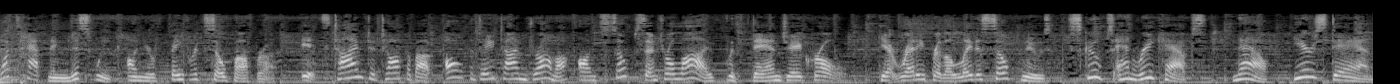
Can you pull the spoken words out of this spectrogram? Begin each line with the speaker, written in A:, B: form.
A: What's happening this week on your favorite soap opera? It's time to talk about all the daytime drama on Soap Central Live with Dan J. Kroll. Get ready for the latest soap news, scoops, and recaps. Now, here's Dan.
